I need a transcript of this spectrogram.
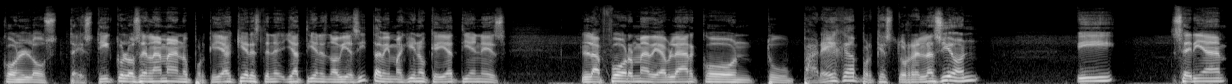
con los testículos en la mano? Porque ya quieres tener, ya tienes noviecita, me imagino que ya tienes la forma de hablar con tu pareja, porque es tu relación, y sería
